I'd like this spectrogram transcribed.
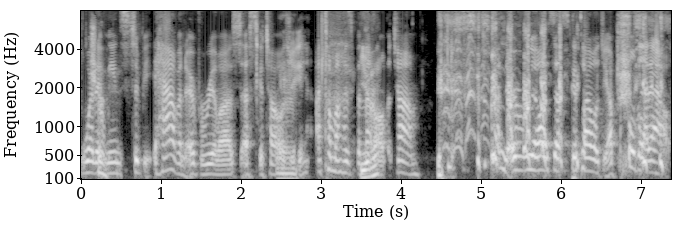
what sure. it means to be have an overrealized eschatology. Right. I tell my husband you that all the time. an overrealized eschatology. I pull that out.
